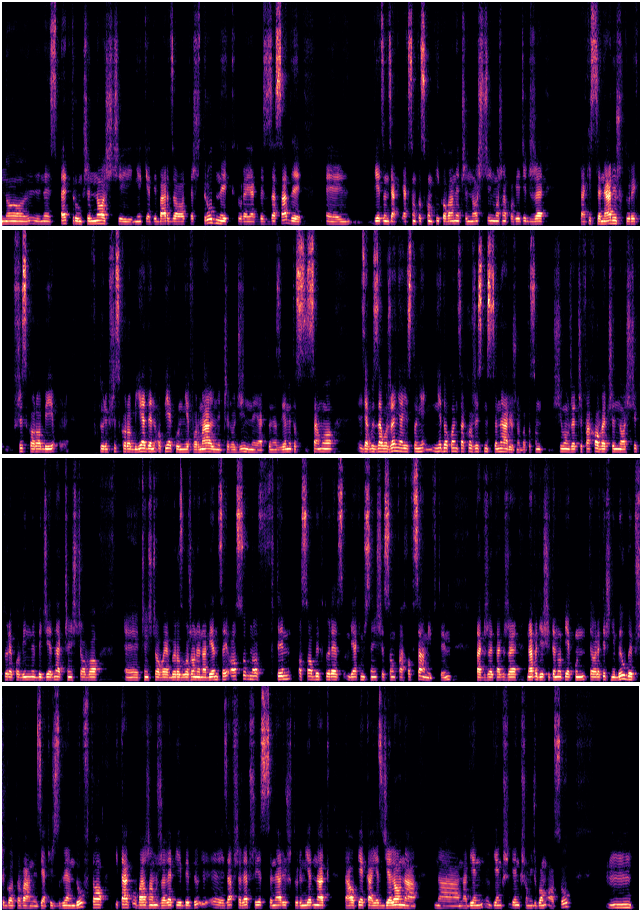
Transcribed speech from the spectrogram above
no, spektrum czynności, niekiedy bardzo też trudnych, które jakby z zasady, e, wiedząc jak, jak są to skomplikowane czynności, można powiedzieć, że taki scenariusz, w którym wszystko robi, w którym wszystko robi jeden opiekun nieformalny czy rodzinny, jak to nazwiemy, to samo jakby z założenia jest to nie, nie do końca korzystny scenariusz, no bo to są siłą rzeczy fachowe czynności, które powinny być jednak częściowo częściowo jakby rozłożone na więcej osób, no w tym osoby, które w jakimś sensie są fachowcami w tym. Także, także nawet jeśli ten opiekun teoretycznie byłby przygotowany z jakichś względów, to i tak uważam, że lepiej by, e, zawsze lepszy jest scenariusz, w którym jednak ta opieka jest dzielona na, na większ, większą liczbą osób. Mm, e,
